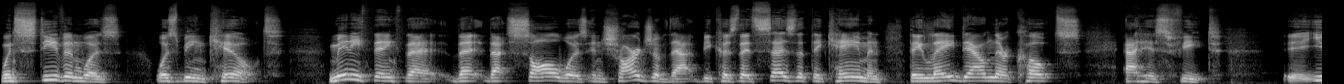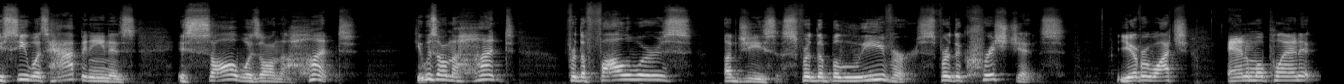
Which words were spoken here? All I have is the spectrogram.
When Stephen was, was being killed, Many think that, that, that Saul was in charge of that because it says that they came and they laid down their coats at his feet. You see, what's happening is, is Saul was on the hunt. He was on the hunt for the followers of Jesus, for the believers, for the Christians. You ever watch Animal Planet?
